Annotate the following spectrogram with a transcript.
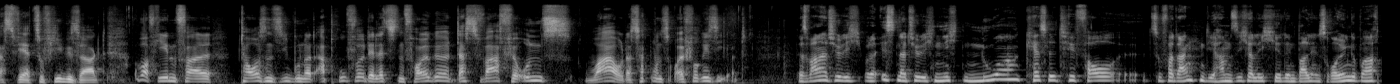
Das wäre zu viel gesagt. Aber auf jeden Fall 1700 Abrufe der letzten Folge. Das war für uns, wow, das hat uns euphorisiert. Das war natürlich oder ist natürlich nicht nur Kessel TV äh, zu verdanken. Die haben sicherlich hier den Ball ins Rollen gebracht,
